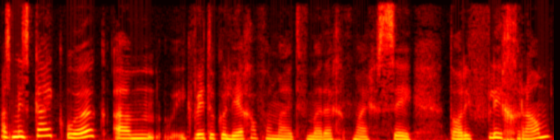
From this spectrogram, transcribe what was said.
As mens kyk ook, ehm um, ek weet 'n kollega van my het vanmiddag vir my gesê daardie vliegramp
